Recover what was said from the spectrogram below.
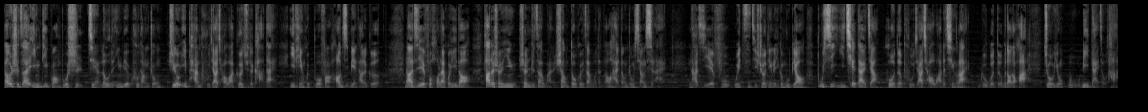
当时在营地广播室简陋的音乐库当中，只有一盘普加乔娃歌曲的卡带，一天会播放好几遍他的歌。纳吉耶夫后来回忆道：“他的声音甚至在晚上都会在我的脑海当中响起来。”纳吉耶夫为自己设定了一个目标，不惜一切代价获得普加乔娃的青睐。如果得不到的话，就用武力带走他。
